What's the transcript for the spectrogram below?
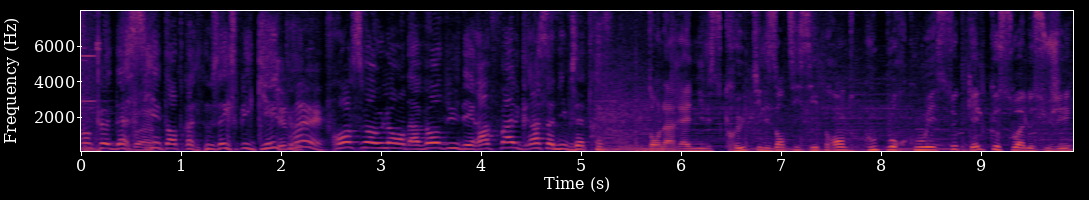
Jean-Claude Dacier est en train de nous expliquer que vrai. François Hollande a vendu des rafales grâce à nous. Vous êtes très. Dans l'arène, ils scrutent, ils anticipent, rendent coup pour coup et ce quel que soit le sujet.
